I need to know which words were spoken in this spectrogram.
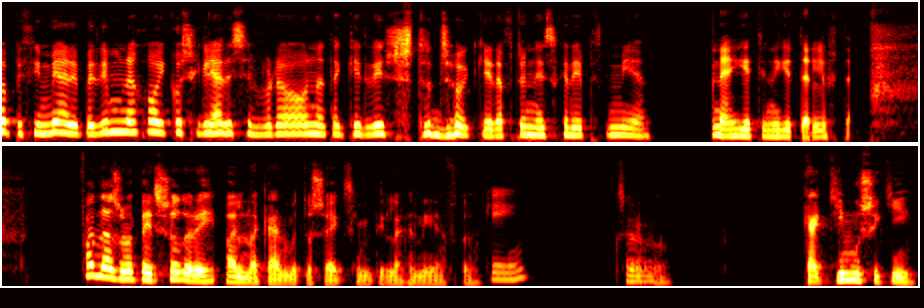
επιθυμία, ρε παιδί μου, να έχω 20.000 ευρώ να τα κερδίσω στο Τζόκερ. Αυτό είναι αισχρή επιθυμία. Ναι, γιατί είναι για τα λεφτά. Φαντάζομαι περισσότερο έχει πάλι να κάνει με το σεξ και με τη λαγνία αυτό. Οκ. Ξέρω εγώ. Κακή μουσική.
